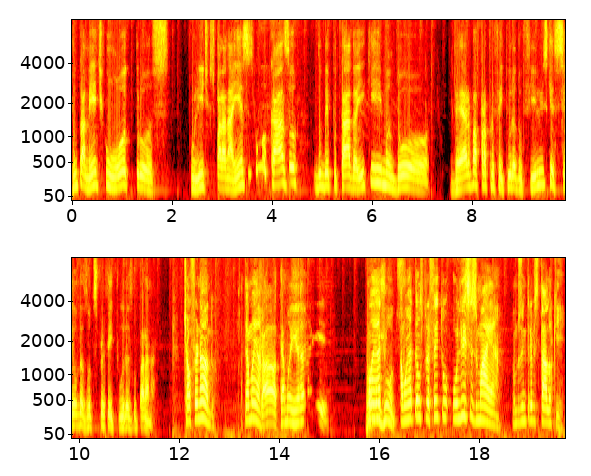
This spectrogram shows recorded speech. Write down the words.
juntamente com outros políticos paranaenses, como é o caso do deputado aí que mandou verba para a prefeitura do filho e esqueceu das outras prefeituras do Paraná. Tchau, Fernando. Até amanhã. Tchau, até amanhã e vamos Amanhã, juntos. amanhã temos prefeito Ulisses Maia. Vamos entrevistá-lo aqui.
